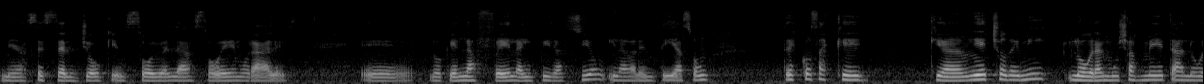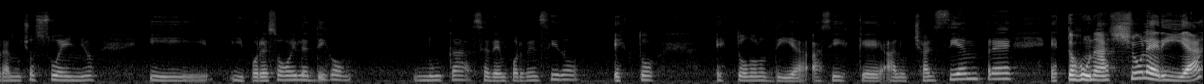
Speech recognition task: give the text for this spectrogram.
me hace ser yo quien soy, ¿verdad? Zoe Morales. Eh, lo que es la fe, la inspiración y la valentía son tres cosas que, que han hecho de mí lograr muchas metas, lograr muchos sueños y, y por eso hoy les digo, nunca se den por vencido. Esto es todos los días. Así es que a luchar siempre. Esto es una chulería.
